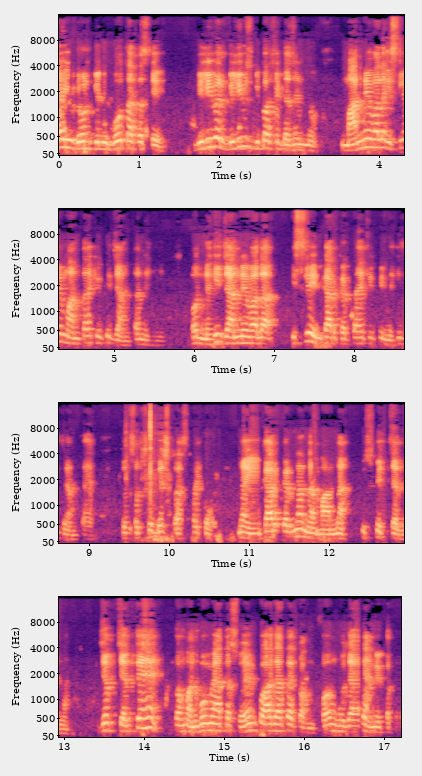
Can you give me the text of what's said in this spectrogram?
या you don't believe both are the same believer believes because it doesn't know मानने वाला इसलिए मानता है क्योंकि जानता नहीं है। और नहीं जानने वाला इसलिए इनकार करता है क्योंकि नहीं जानता है। तो सबसे बेस्ट रास्ता क्या है? ना इनकार करना, ना मानना, उस पर चलना। जब चलते हैं तो हम अनुभव में आता स्वयं को आ जाता है तो हम फर्म हो जाते हैं हमें पता।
